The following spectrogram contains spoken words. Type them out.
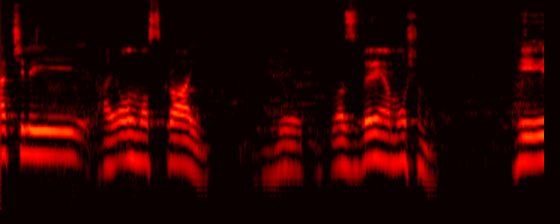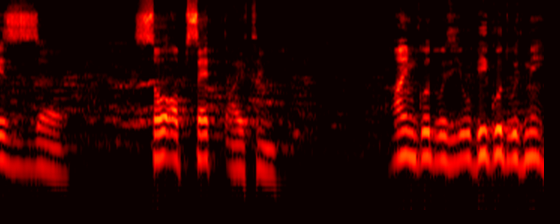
actually i almost cried was very emotional he is uh, so upset i think i'm good with you be good with me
